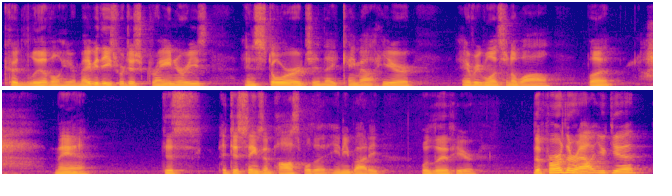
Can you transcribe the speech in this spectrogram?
could live on here. Maybe these were just granaries and storage and they came out here every once in a while. But man, this it just seems impossible that anybody will live here. The further out you get,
